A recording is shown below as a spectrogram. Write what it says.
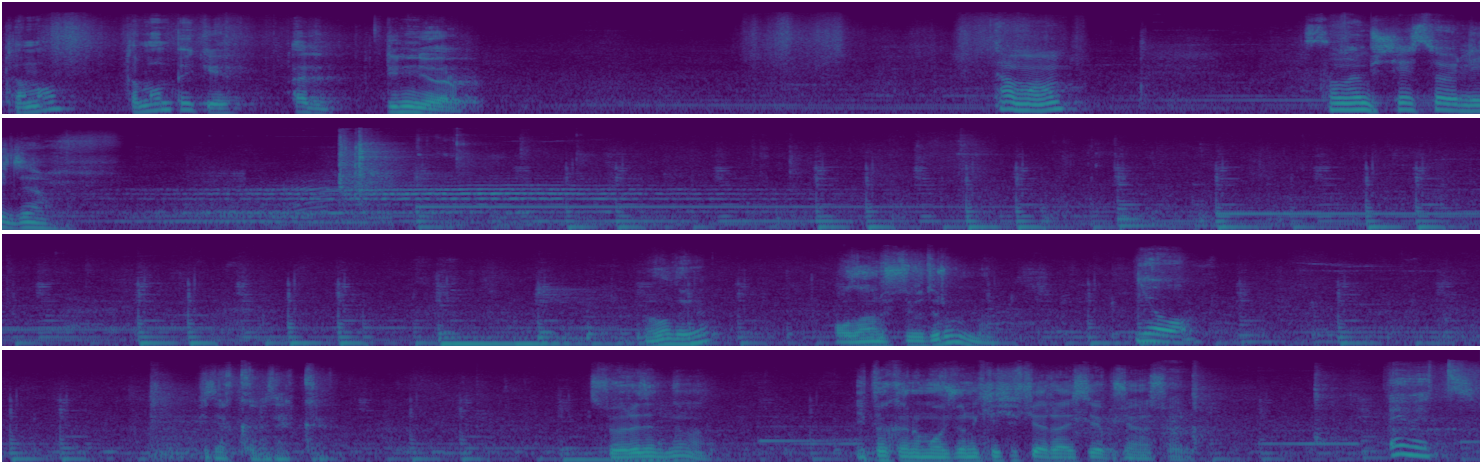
Tamam, tamam peki. Hadi dinliyorum. Tamam. Sana bir şey söyleyeceğim. Ne oluyor? Olağanüstü bir durum mu? Yok. Bir dakika, bir dakika. Söyledin değil mi? İpek Hanım hocanın keşif cerrahisi yapacağını söyledi. Evet,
